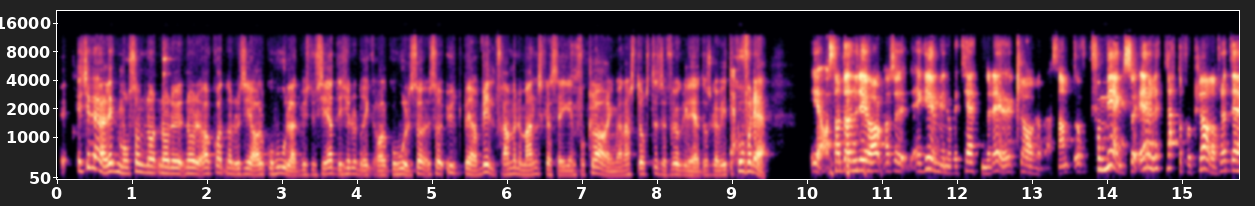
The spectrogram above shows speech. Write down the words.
Er ikke det litt morsomt når, når, du, når du, akkurat når du sier alkohol, at hvis du sier at ikke du drikker alkohol, så, så utber vilt fremmede mennesker seg en forklaring med den største selvfølgelighet og skal vite hvorfor det? Ja? Altså, er jo, altså, jeg er jo minoriteten, og det er jeg klar over. Sant? Og For meg så er det litt lett å forklare. for det,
